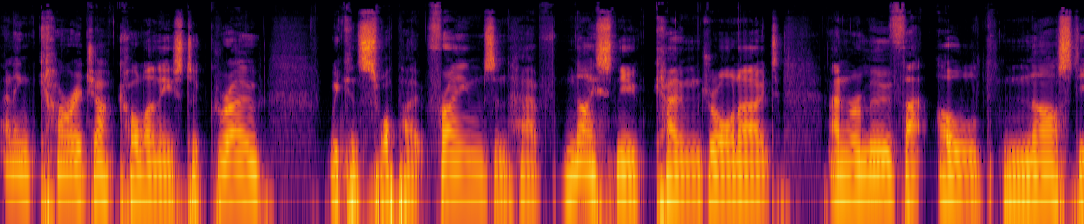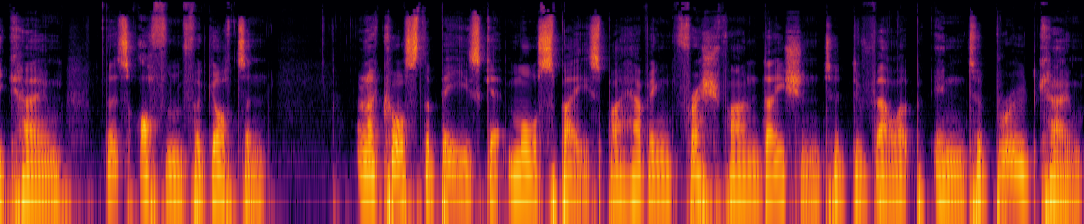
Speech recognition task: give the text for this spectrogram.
and encourage our colonies to grow. We can swap out frames and have nice new comb drawn out and remove that old nasty comb that's often forgotten. And of course, the bees get more space by having fresh foundation to develop into brood comb.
